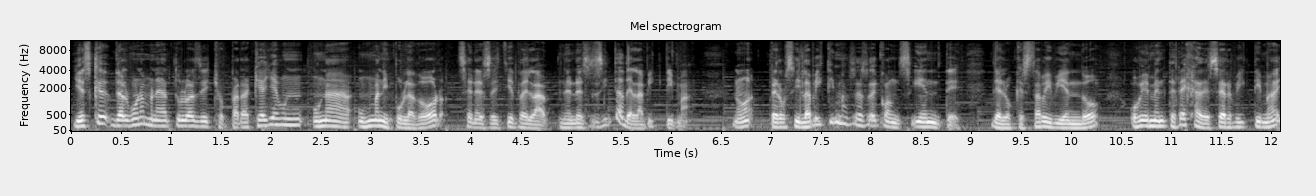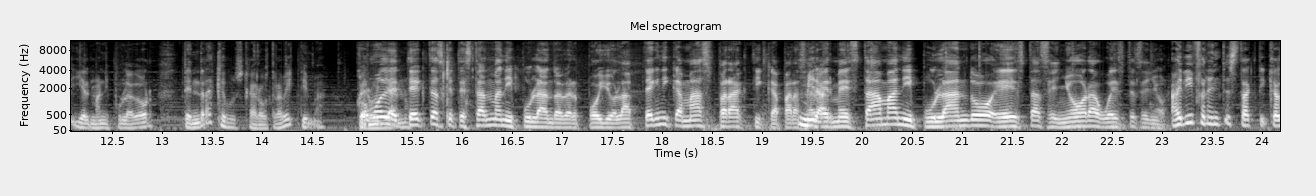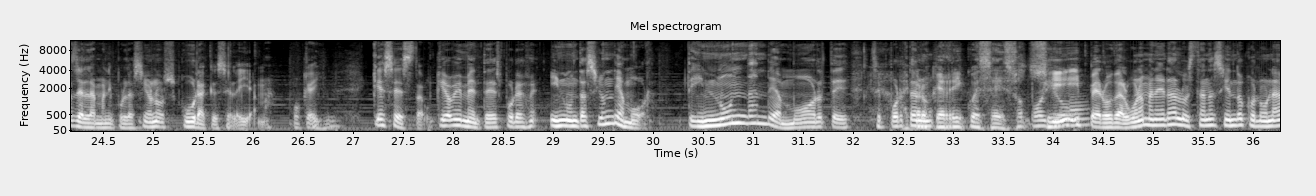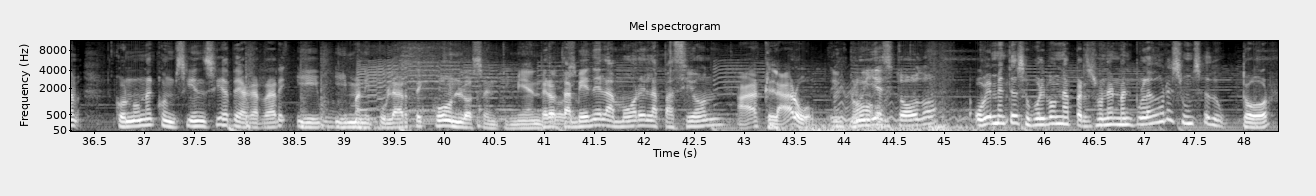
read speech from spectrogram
Y es que de alguna manera tú lo has dicho, para que haya un, una- un manipulador se necesita de, la, se necesita de la víctima, ¿no? Pero si la víctima se hace consciente de lo que está viviendo, obviamente deja de ser víctima y el manipulador tendrá que buscar otra víctima. ¿Cómo no. detectas que te están manipulando? A ver, pollo, la técnica más práctica para Mira. saber, ¿me está manipulando esta señora o este señor? Hay diferentes tácticas de la manipulación oscura que se le llama, ¿ok? ¿Qué es esto? Que obviamente es por ejemplo, inundación de amor. Te inundan de amor, te se Ay, portan pero qué rico es eso, pollo. Sí, pero de alguna manera lo están haciendo con una con una conciencia de agarrar y, y manipularte con los sentimientos. Pero también el amor y la pasión. Ah, claro. ¿Incluyes No, todo? Obviamente se vuelve una persona. El manipulador es un seductor,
